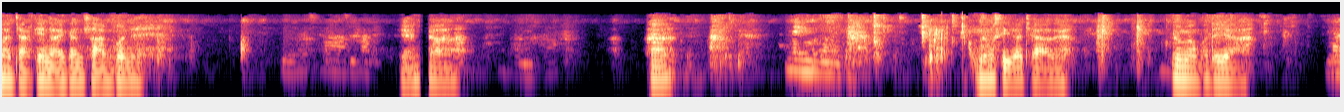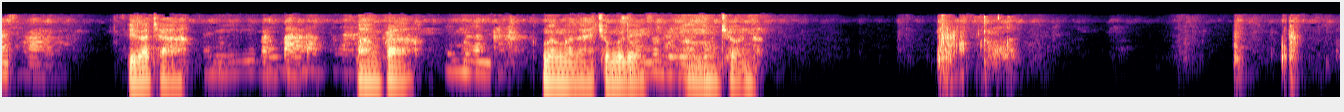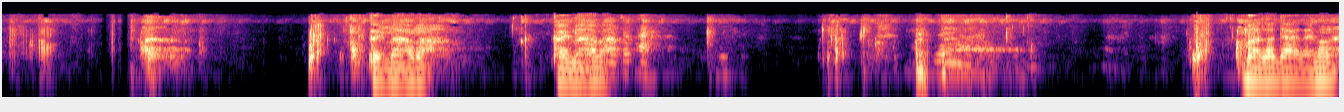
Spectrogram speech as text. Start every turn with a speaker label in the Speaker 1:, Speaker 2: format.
Speaker 1: มาจากที่ไหนกันสามคนเนี่ยเสียชาฮะ
Speaker 2: ในเมือง
Speaker 1: เมืองศรีราชาเลยเมืองพัทยา
Speaker 2: ราชา
Speaker 1: ศรีราชา
Speaker 2: อันนี้บางพระ
Speaker 1: บางพระ
Speaker 2: ในเมืองค่ะ
Speaker 1: เมืองอะไรชลบุรีเมืองชน เคยมาป่ะเคยมาป่ะมาแล้วได้อะไรบ้าง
